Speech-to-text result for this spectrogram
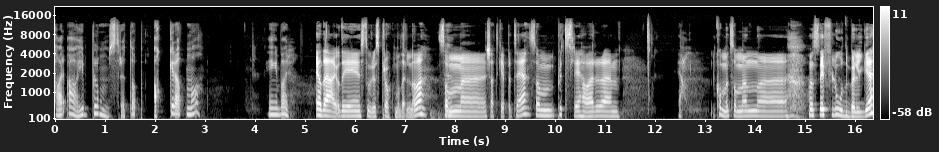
har AI blomstret opp akkurat nå? Ingeborg? Ja, det er jo de store språkmodellene, da. Som ja. uh, ChatGPT, som plutselig har um, ja, kommet som en uh, si, flodbølge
